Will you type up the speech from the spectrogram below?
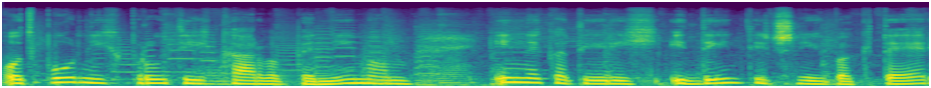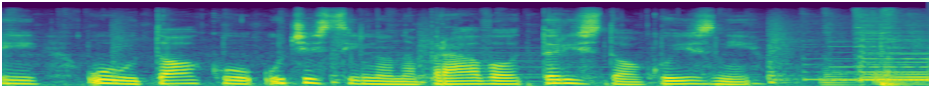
odpornih proti karbapenimom in nekaterih identičnih bakterij v otoku v čistilno napravo ter iztoku iz nje.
